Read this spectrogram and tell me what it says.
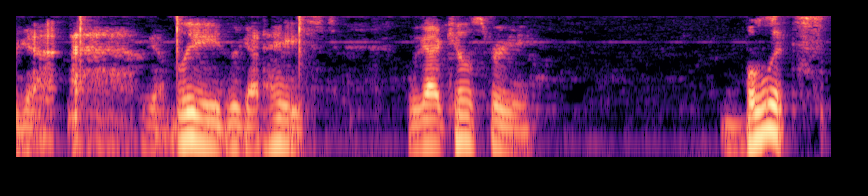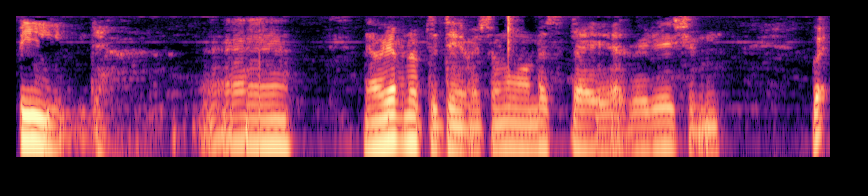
We got? We got bleed, we got haste, we got kill spree, bullet speed. Eh, now we haven't up to damage, so I don't want to miss a day yet. Radiation. But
